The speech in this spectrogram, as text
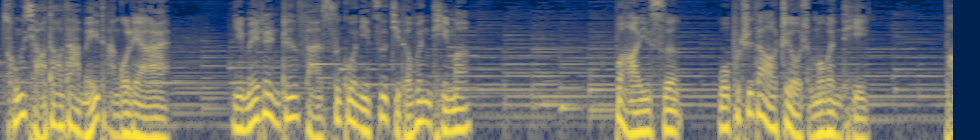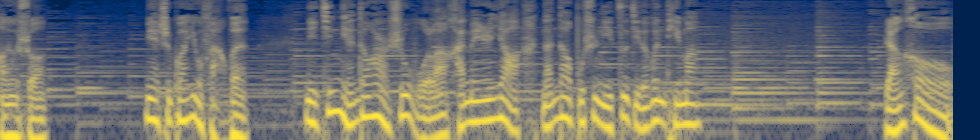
从小到大没谈过恋爱，你没认真反思过你自己的问题吗？”不好意思，我不知道这有什么问题。朋友说：“面试官又反问，你今年都二十五了，还没人要，难道不是你自己的问题吗？”然后，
